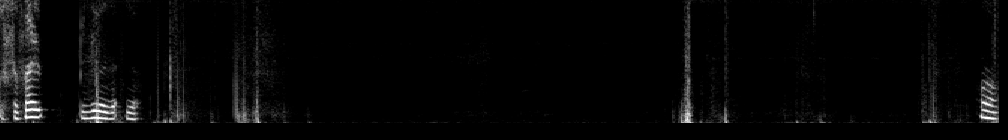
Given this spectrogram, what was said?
Bu sefer bizi gözetliyor. Hop.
